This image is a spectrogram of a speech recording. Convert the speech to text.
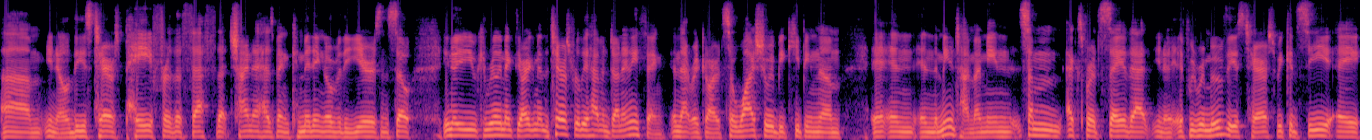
um, you know, these tariffs pay for the theft that China has been committing over the years. And so, you know, you can really make the argument the tariffs really haven't done anything in that regard. So why should we be keeping them? in in the meantime. I mean, some experts say that you know if we remove these tariffs, we could see a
